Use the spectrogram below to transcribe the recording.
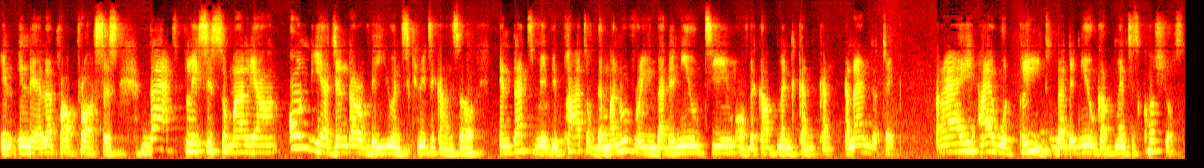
in, in the electoral process. That places Somalia on the agenda of the UN Security Council, and that may be part of the maneuvering that the new team of the government can, can, can undertake. But I, I would plead that the new government is cautious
